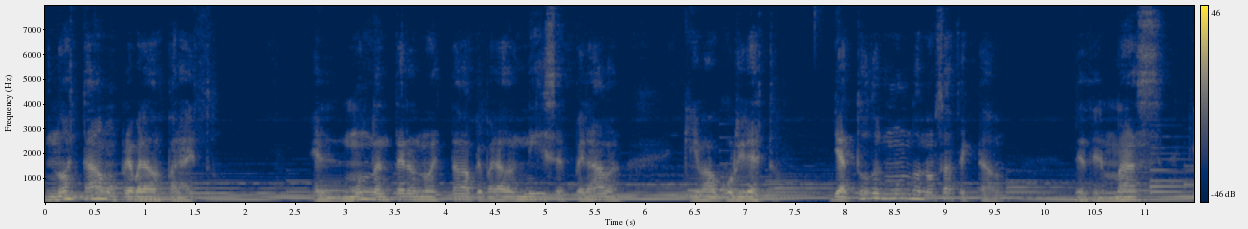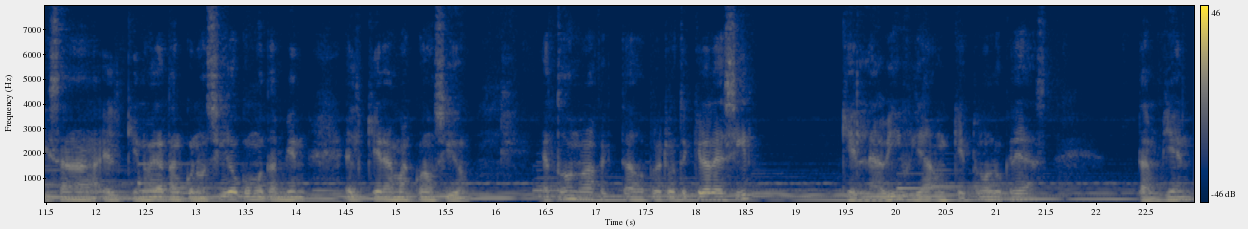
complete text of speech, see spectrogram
no estábamos preparados para esto. El mundo entero no estaba preparado ni se esperaba que iba a ocurrir esto. Y a todo el mundo nos ha afectado, desde el más, quizá el que no era tan conocido, como también el que era más conocido. A todos nos ha afectado, pero te quiero decir que en la Biblia, aunque tú no lo creas, también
